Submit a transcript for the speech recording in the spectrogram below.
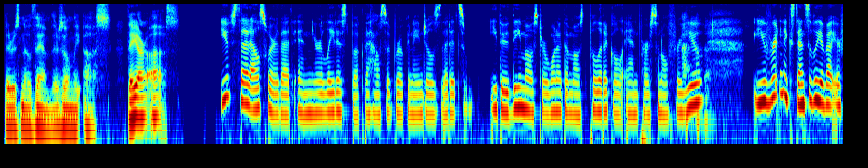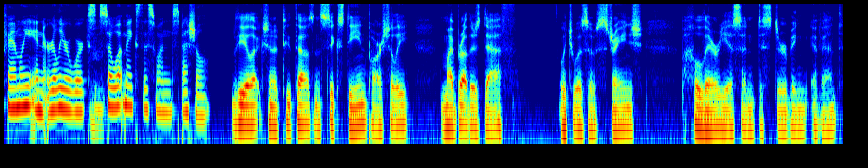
there is no them, there's only us. They are us. You've said elsewhere that in your latest book, The House of Broken Angels, that it's either the most or one of the most political and personal for you. You've written extensively about your family in earlier works, mm. so what makes this one special? The election of 2016, partially, my brother's death, which was a strange, hilarious, and disturbing event.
